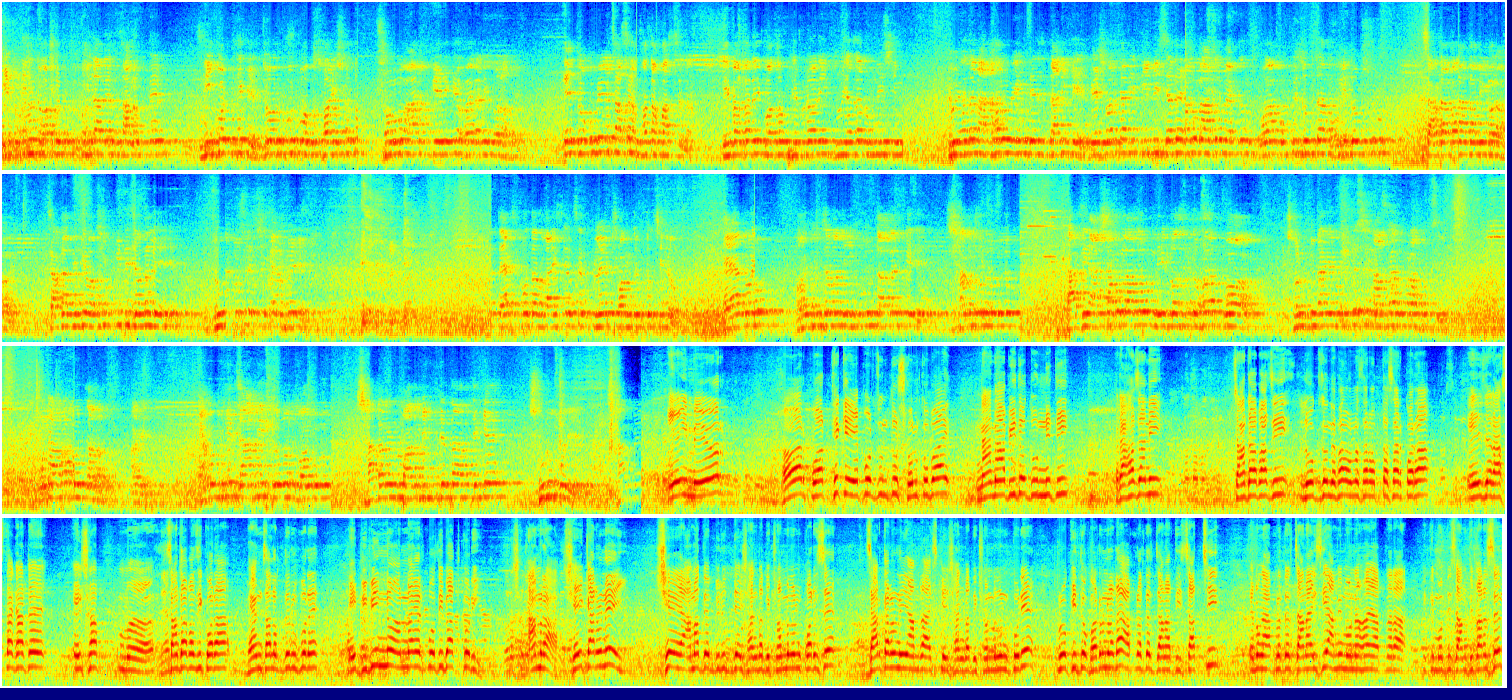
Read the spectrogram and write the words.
বাষট্টি মহিলাদের চালকদের নিকট থেকে জোরপূর্বক ছয় শত সমূহ আটকে রেখে হয়রানি করা হয়। এই ডকুমেন্টস আছে ভাতা পাচ্ছে না। এ ব্যাপারে গত ফেব্রুয়ারি দুই হাজার উনিশ দুই হাজার আঠারো ইংরেজ তারিখে বেসরকারি টিভি চ্যানেল আবুল আজম একজন ভুয়া মুক্তিযোদ্ধা ভূমিদস্যু চাঁদাবাদ দাবি করা হয়। চাঁদা দিতে অস্বীকৃতি জানালে ট্যাক্স প্রদান লাইসেন্সের প্লেট সংযুক্ত ছিল। ওই হয়তুজ্জামান ইকবুল তাদেরকে সান্ত্বনামূলক কাজী আশাফুল আজম নির্বাচিত হওয়ার পর ছলকুটাকে উদ্দেশ্যে নাস্তার করা হচ্ছে। ওটা আমার জানাব আগে। এমনকি জাতির জন্য সাধারণ পান বিক্রেতা থেকে শুরু করে এই মেয়র হওয়ার পর থেকে এ পর্যন্ত শুল্কবায় নানাবিধ দুর্নীতি, রাহাজানি, চাঁদাবাজি, লোকজন এফার অনাচার অত্যাচার করা, এই যে রাস্তাঘাটে এইসব চাঁদাবাজি করা, ভ্যান চালকদের উপরে এই বিভিন্ন অন্যায়ের প্রতিবাদ করি। আমরা সেই কারণেই সে আমাদের বিরুদ্ধে সাংবাদিক সম্মেলন করেছে, যার কারণেই আমরা আজকে এই সাংবাদিক সম্মেলন করে প্রকৃত ঘটনাটা আপনাদের জানাতে চাচ্ছি এবং আপনাদের জানাইছি। আমি মনে হয় আপনারা ইতিমধ্যে জানতে পারছেন।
